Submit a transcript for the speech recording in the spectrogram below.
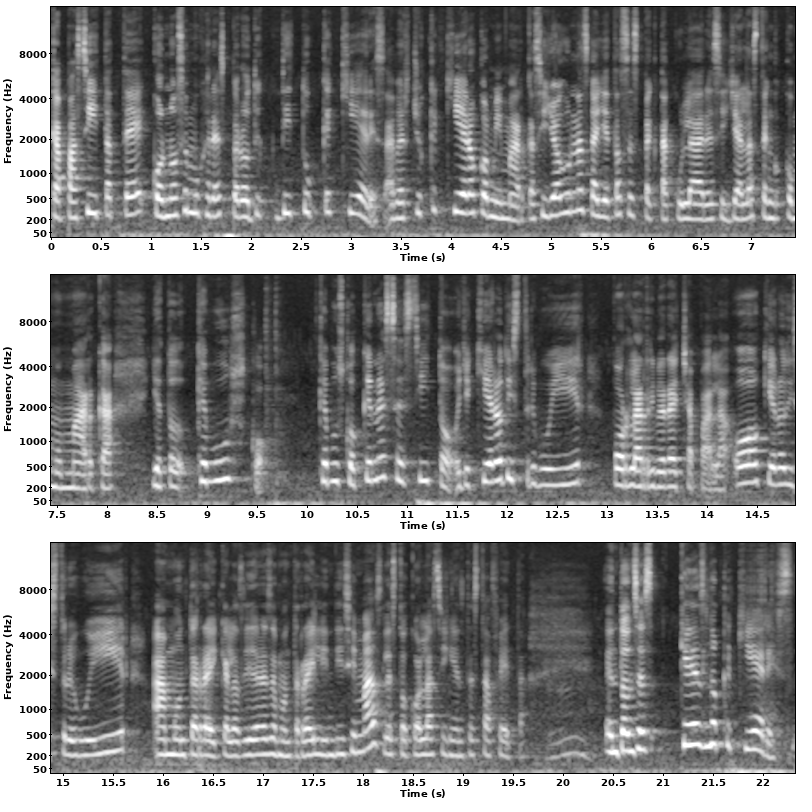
capacítate, conoce mujeres, pero di, tú qué quieres. A ver, yo qué quiero con mi marca. Si yo hago unas galletas espectaculares y ya las tengo como marca y a todo, ¿qué busco? ¿Qué busco? ¿Qué necesito? Oye, quiero distribuir por la Ribera de Chapala o quiero distribuir a Monterrey, que a las líderes de Monterrey lindísimas les tocó la siguiente estafeta. Mm. Entonces, ¿qué es lo que quieres?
